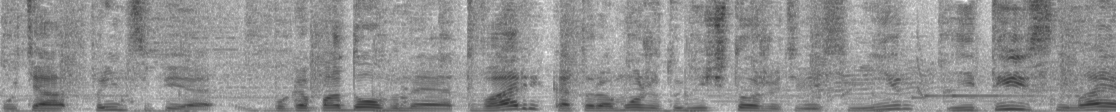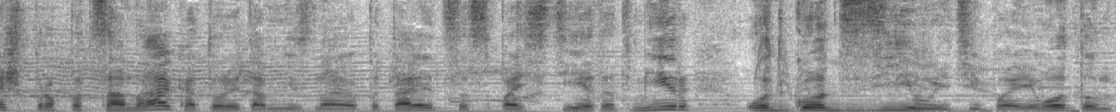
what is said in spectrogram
у тебя, в принципе, богоподобная тварь, которая может уничтожить весь мир, и ты снимаешь про пацана, который там, не знаю, пытается спасти этот мир от Годзиллы, типа, и вот он,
